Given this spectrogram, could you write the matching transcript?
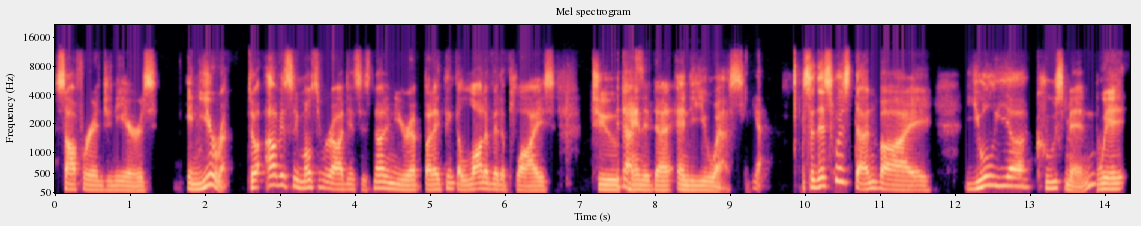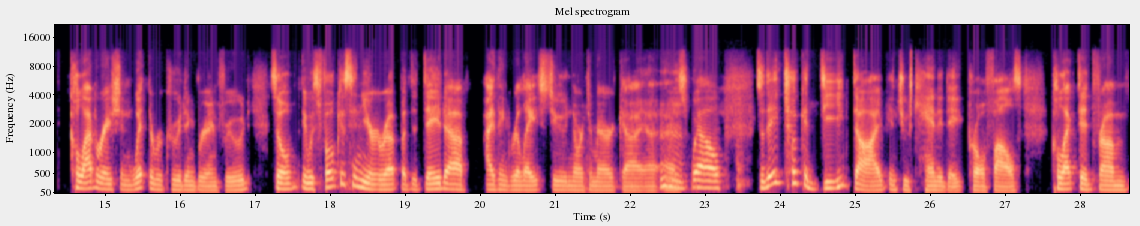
software engineers in Europe. So obviously, most of our audience is not in Europe, but I think a lot of it applies to Canada and the US. Yeah. So this was done by Yulia Kuzmin with collaboration with the recruiting Brainfood. So it was focused in Europe, but the data I think relates to North America uh, mm-hmm. as well. So they took a deep dive into candidate profiles collected from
